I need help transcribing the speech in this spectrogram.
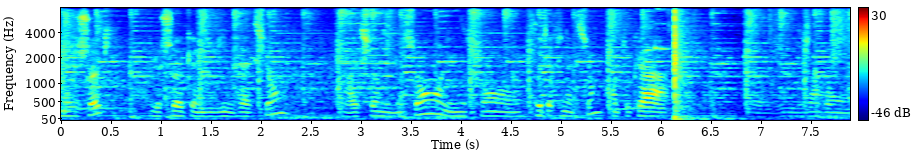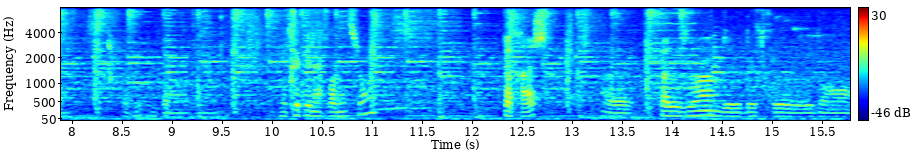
a le choc. Le choc induit une réaction. Une réaction, une émotion. L'émotion peut être une action. En tout cas, les gens vont, vont, vont traiter l'information pas trash, euh, pas besoin d'être dans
